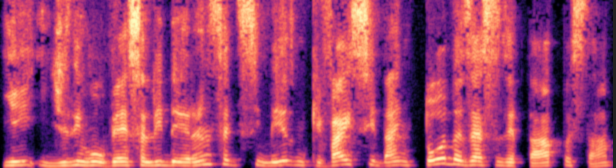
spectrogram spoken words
e, e desenvolver essa liderança de si mesmo, que vai se dar em todas essas etapas, tá?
